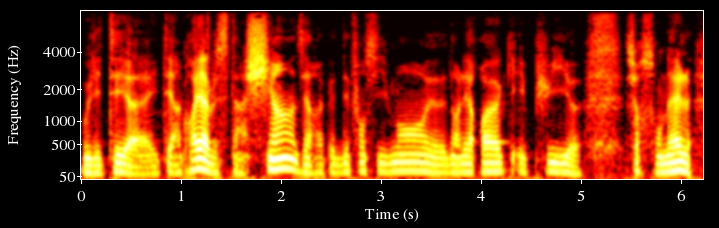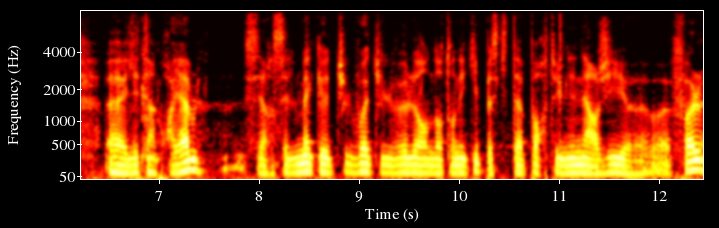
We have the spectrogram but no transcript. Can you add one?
Où il était, euh, était incroyable. C'était un chien, c'est-à-dire que défensivement, euh, dans les rucks, et puis euh, sur son aile, euh, il était incroyable. C'est le mec, tu le vois, tu le veux dans, dans ton équipe parce qu'il t'apporte une énergie euh, folle.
